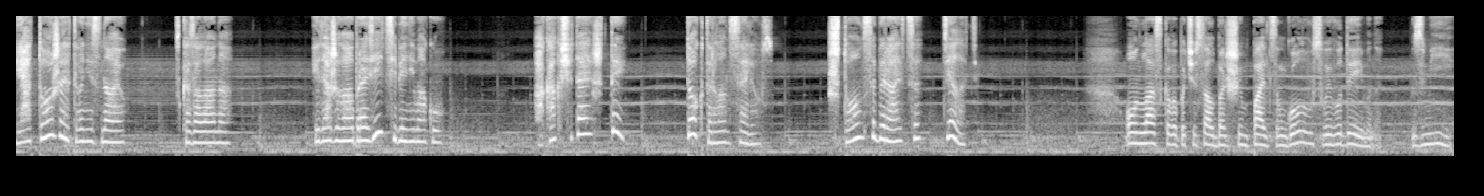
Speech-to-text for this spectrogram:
«Я тоже этого не знаю», — сказала она. «И даже вообразить себе не могу. А как считаешь ты, доктор Ланселиус, что он собирается делать?» Он ласково почесал большим пальцем голову своего Деймона, змеи.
